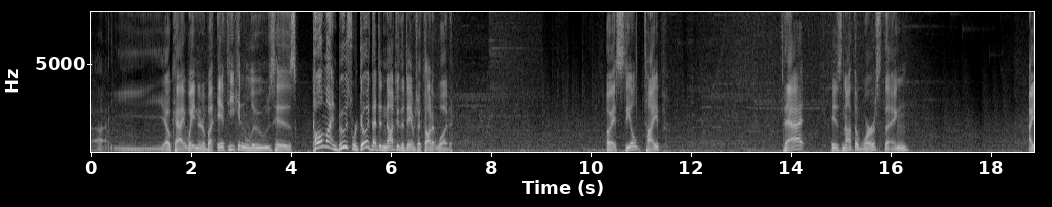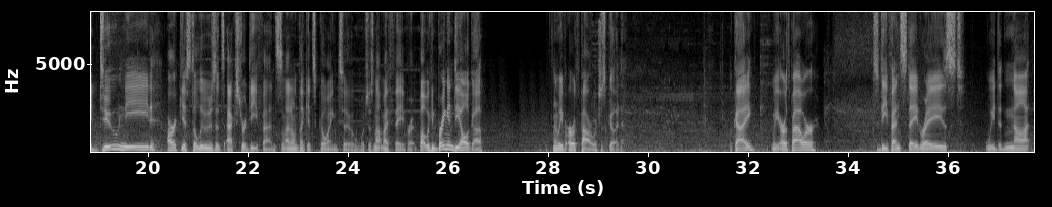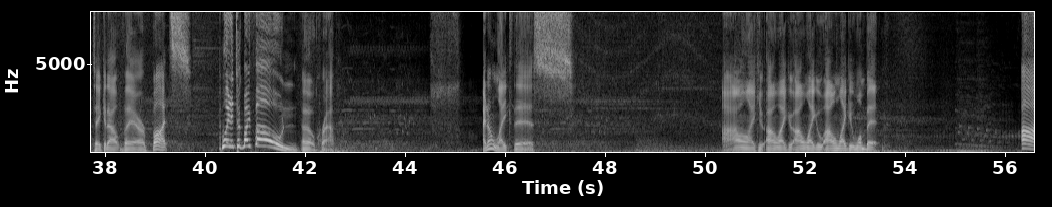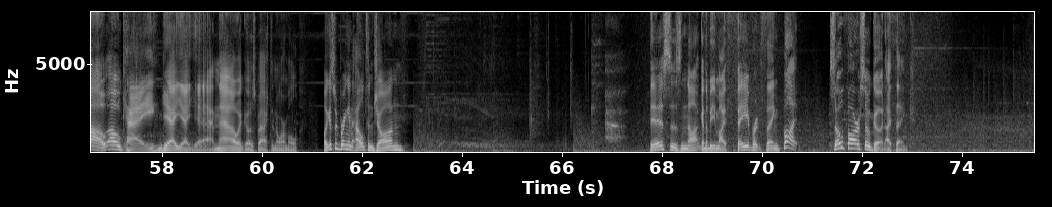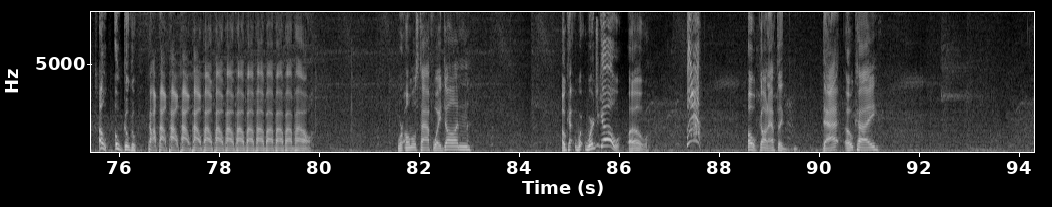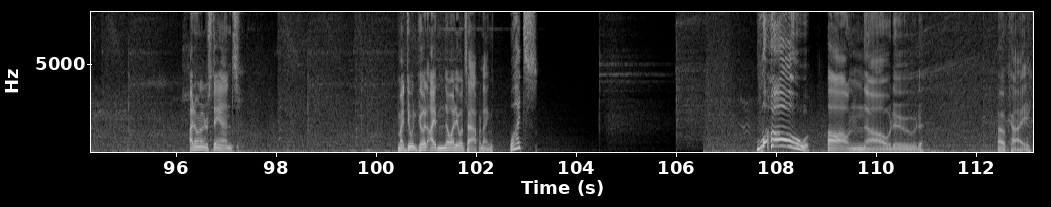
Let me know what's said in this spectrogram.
Uh, okay. Wait, no, no. But if he can lose his Calm Mind boost, we're good. That did not do the damage I thought it would. Okay, steel type. That is not the worst thing. I do need Arceus to lose its extra defense, and I don't think it's going to, which is not my favorite. But we can bring in Dialga, and we have Earth Power, which is good. Okay, we Earth Power. Its defense stayed raised. We did not take it out there, but Wait, it took my phone! Oh, crap. I don't like this. I don't like it. I don't like it. I don't like it. I don't like it one bit. Oh, okay. Yeah, yeah, yeah. Now it goes back to normal. Well, I guess we bring in Elton John. This is not going to be my favorite thing, but so far so good, I think. Oh, oh, go, go. Pow, pow, pow, pow, pow, pow, pow, pow, pow, pow, pow, pow, pow, pow, pow. We're almost halfway done. Okay, where'd you go? Oh. Ah! Oh, God, I have to... That, okay. I don't understand. Am I doing good? I have no idea what's happening. What? Whoa! Oh no, dude. Okay.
